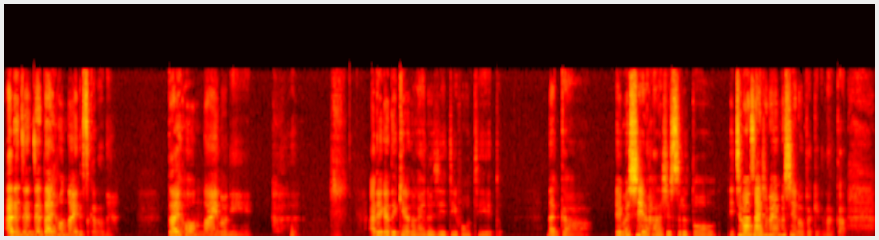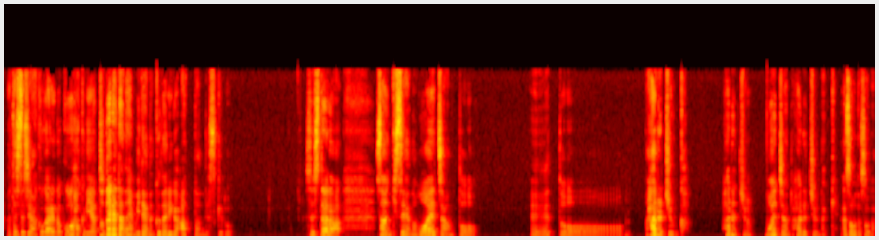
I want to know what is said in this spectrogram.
あれ全然台本ないですからね。台本ないのに。あれができるのが NGT48 なんか MC の話すると一番最初の MC の時になんか私たち憧れの「紅白」にやっと出れたねみたいなくだりがあったんですけど。そしたら3期生の萌えちゃんとえー、っとはるちゅんか。はるちゅん萌えちゃんとはるちゅんだっけ？あそうだそうだ。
